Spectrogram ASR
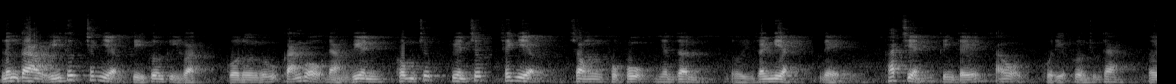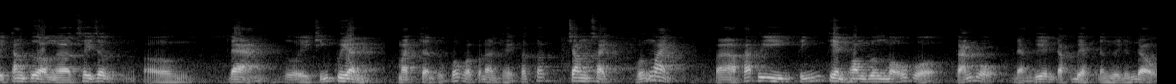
nâng cao ý thức trách nhiệm kỷ cương kỷ luật của đội ngũ cán bộ, đảng viên, công chức, viên chức trách nhiệm trong phục vụ nhân dân rồi doanh nghiệp để phát triển kinh tế xã hội của địa phương chúng ta. Rồi tăng cường à, xây dựng ờ, đảng rồi chính quyền mặt trận tổ quốc và các đoàn thể các cấp trong sạch vững mạnh và phát huy tính tiền phong gương mẫu của cán bộ, đảng viên, đặc biệt là người đứng đầu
